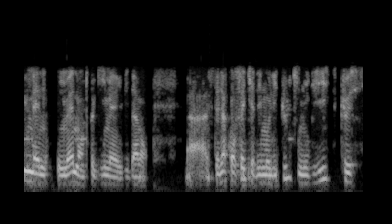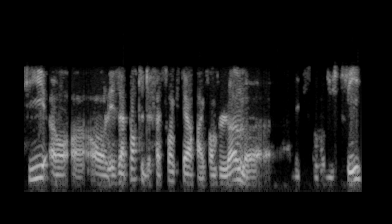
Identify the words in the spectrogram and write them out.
humaine, humaine entre guillemets évidemment. Euh, C'est-à-dire qu'on sait qu'il y a des molécules qui n'existent que si on, les apporte de façon extérieure. Par exemple, l'homme, euh, avec son industrie,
